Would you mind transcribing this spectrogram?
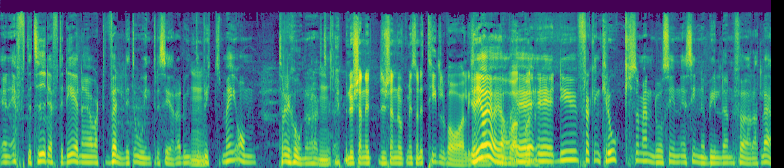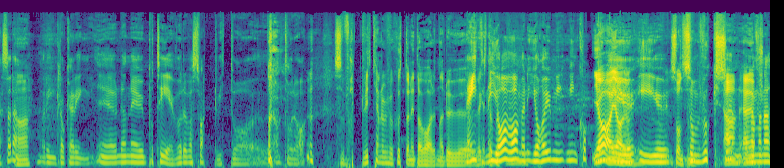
en eftertid efter det när jag varit väldigt ointresserad och inte Mm. brytt mig om traditioner och Mm. högtider. Men du känner, du känner åtminstone till vad... Liksom, ja, ja. ja. vad- vad- Eh, eh, det är ju Fröken Krok som ändå sin, är sinnebilden för att läsa den. ja. Ring klocka ring. Eh, den är ju på tv och det var svartvitt och allt vad det var. Svartvitt kan det för sjutton inte ha varit när du eh, Nej, inte när upp? jag var, men jag har ju min, min koppling Ja, ja, är, ju, är ju Sånt som vuxen. Ja, jag man har,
